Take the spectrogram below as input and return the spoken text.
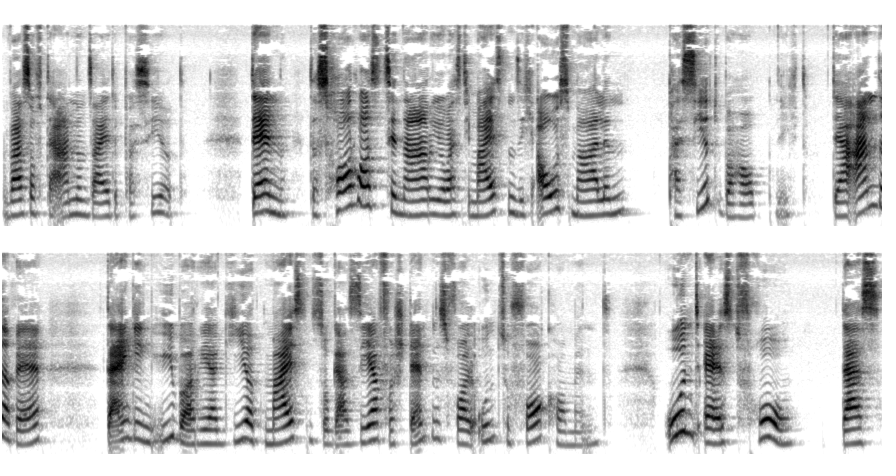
was auf der anderen Seite passiert. Denn das Horrorszenario, was die meisten sich ausmalen, passiert überhaupt nicht. Der andere, dein Gegenüber, reagiert meistens sogar sehr verständnisvoll und zuvorkommend. Und er ist froh, dass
